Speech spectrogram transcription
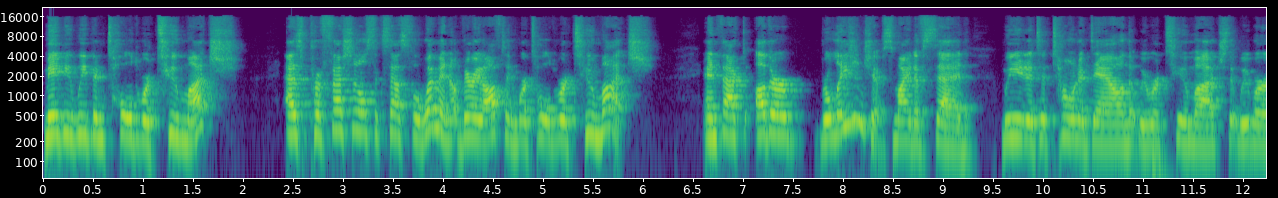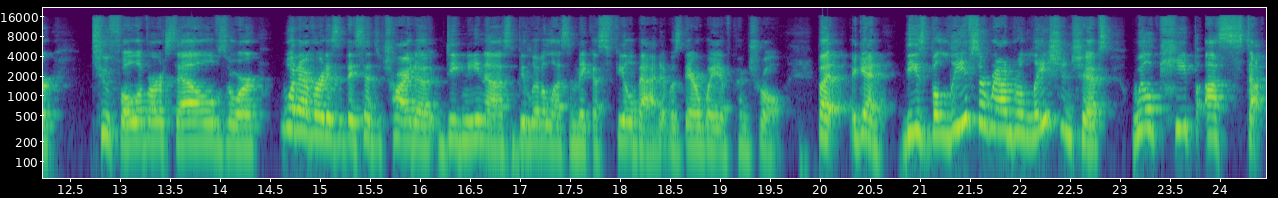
Maybe we've been told we're too much. As professional, successful women, very often we're told we're too much. In fact, other relationships might have said we needed to tone it down, that we were too much, that we were too full of ourselves, or whatever it is that they said to try to demean us, belittle us, and make us feel bad. It was their way of control. But again, these beliefs around relationships will keep us stuck.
